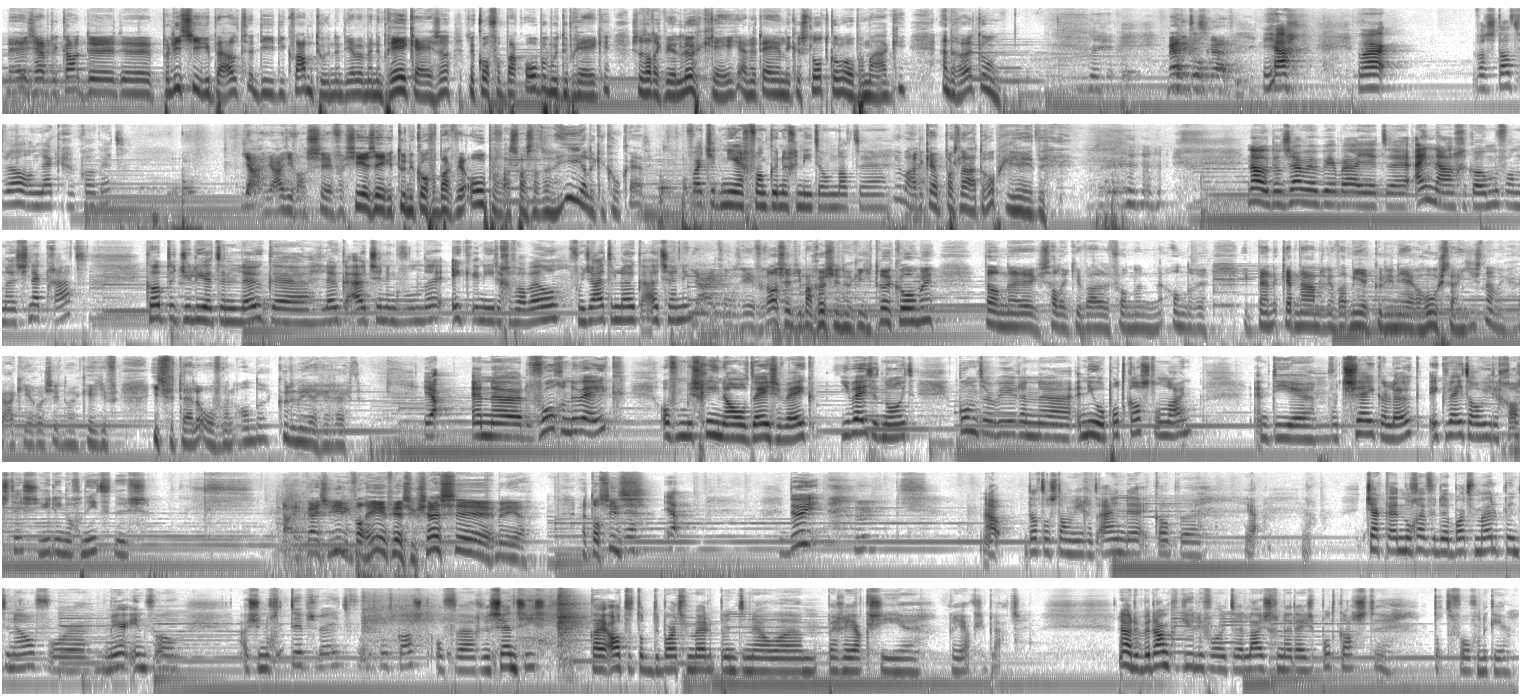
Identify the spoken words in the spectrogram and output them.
Nee, ze hebben de, de, de politie gebeld. Die, die kwam toen en die hebben met een breekijzer de kofferbak open moeten breken. Zodat ik weer lucht kreeg en uiteindelijk een slot kon openmaken en eruit kon. Met een kroket. Ja, maar was dat wel een lekkere kroket? Ja, ja, die was eh, zeer zeker toen de kofferbak weer open was, was dat een heerlijke kroket. Of had je het niet echt van kunnen genieten omdat... eh, Ja, maar ik heb pas later opgegeten. Nou, dan zijn we weer bij het eh, einde aangekomen van eh Snackpraat. Ik hoop dat jullie het een leuke, leuke uitzending vonden. Ik in ieder geval wel. Vond jij het een leuke uitzending? Ja, ik vond het heel verrassend. Je mag rustig nog een keertje terugkomen. Dan eh, zal ik je wel van een andere... Ik, ben, ik heb namelijk nog wat meer culinaire hoogstandjes. Nou, dan ga ik hier rustig nog een keertje iets vertellen over een ander culinair gerecht. Ja, en de volgende week, of misschien al deze week, je weet het nooit, komt er weer een, eh, een nieuwe podcast online. En die eh, wordt zeker leuk. Ik weet al wie de gast is, jullie nog niet, dus... Nou, ik wens je in ieder geval heel veel succes, eh, meneer. En tot ziens. Ja. Doei! Doei. Nou, dat was dan weer het einde. Ik hoop, ja. Nou. Check nog even de bartvermeulen.nl voor meer info. Als je nog tips weet voor de podcast of eh, recensies, kan je altijd op de bartvermeulen.nl ehm, per reactie, eh, reactie plaatsen. Nou, dan bedank ik jullie voor het eh, luisteren naar deze podcast. Tot de volgende keer.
